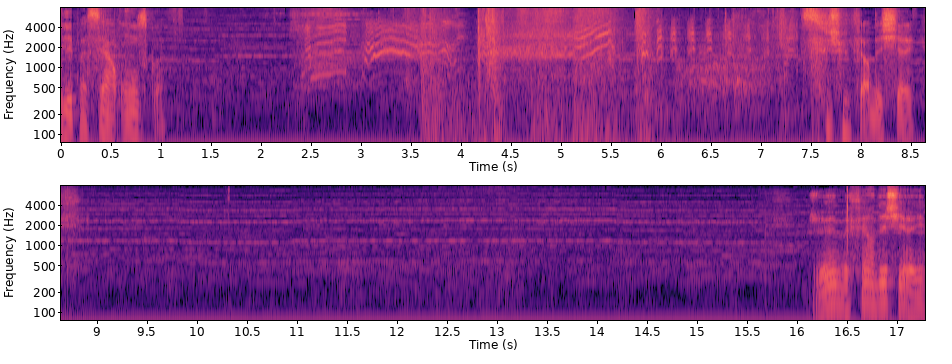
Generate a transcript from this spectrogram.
Il est passé à 11 quoi. Je vais me faire déchirer. Je vais me faire déchirer.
